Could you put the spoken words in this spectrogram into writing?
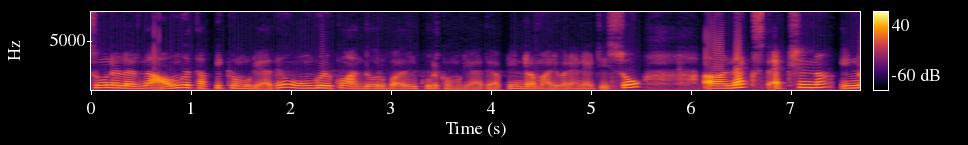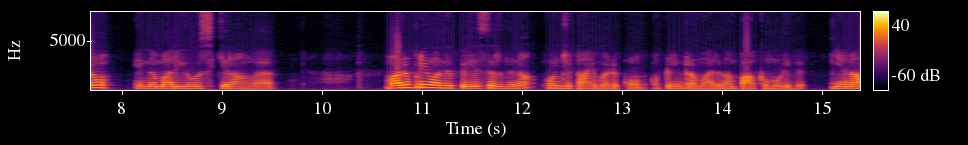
சூழ்நிலையிலேருந்து அவங்க தப்பிக்க முடியாது. உங்களுக்கும் அந்த ஒரு பதில் கொடுக்க முடியாது அப்படின்ற மாதிரி ஒரு எனர்ஜி ஸோ நெக்ஸ்ட் ஆக்ஷன்னா இன்னும் இந்த மாதிரி யோசிக்கிறாங்க. மறுபடியும் வந்து பேசுறதுன்னா கொஞ்சம் டைம் எடுக்கும் அப்படின்ற மாதிரி தான் பார்க்க முடியுது. ஏன்னா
